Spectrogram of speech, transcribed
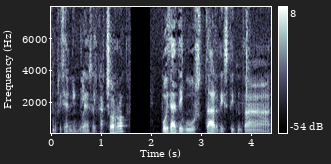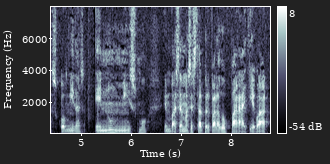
como dice en inglés, el cachorro, pueda degustar distintas comidas en un mismo envase. Además está preparado para llevar.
